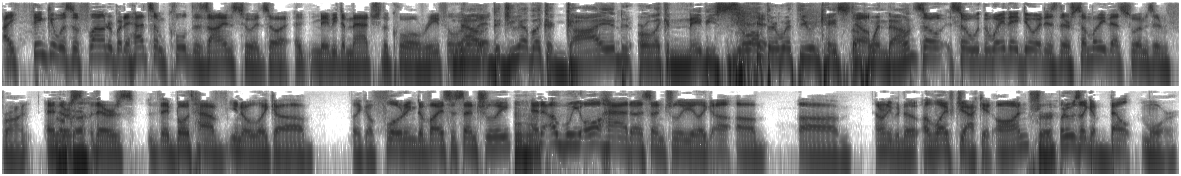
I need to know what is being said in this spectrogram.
I think it was a flounder, but it had some cool designs to it, so uh, maybe to match the coral reef a little Now, bit. Now, did you have like a guide or like a Navy SEAL out there with you in case stuff No. went down? So so the way they do it is there's somebody that swims in front, and there's Okay. there's they both have you know like a like a floating device essentially, Mm-hmm. and uh, we all had essentially like a, a um I don't even know a life jacket on, Sure. but it was like a belt more,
